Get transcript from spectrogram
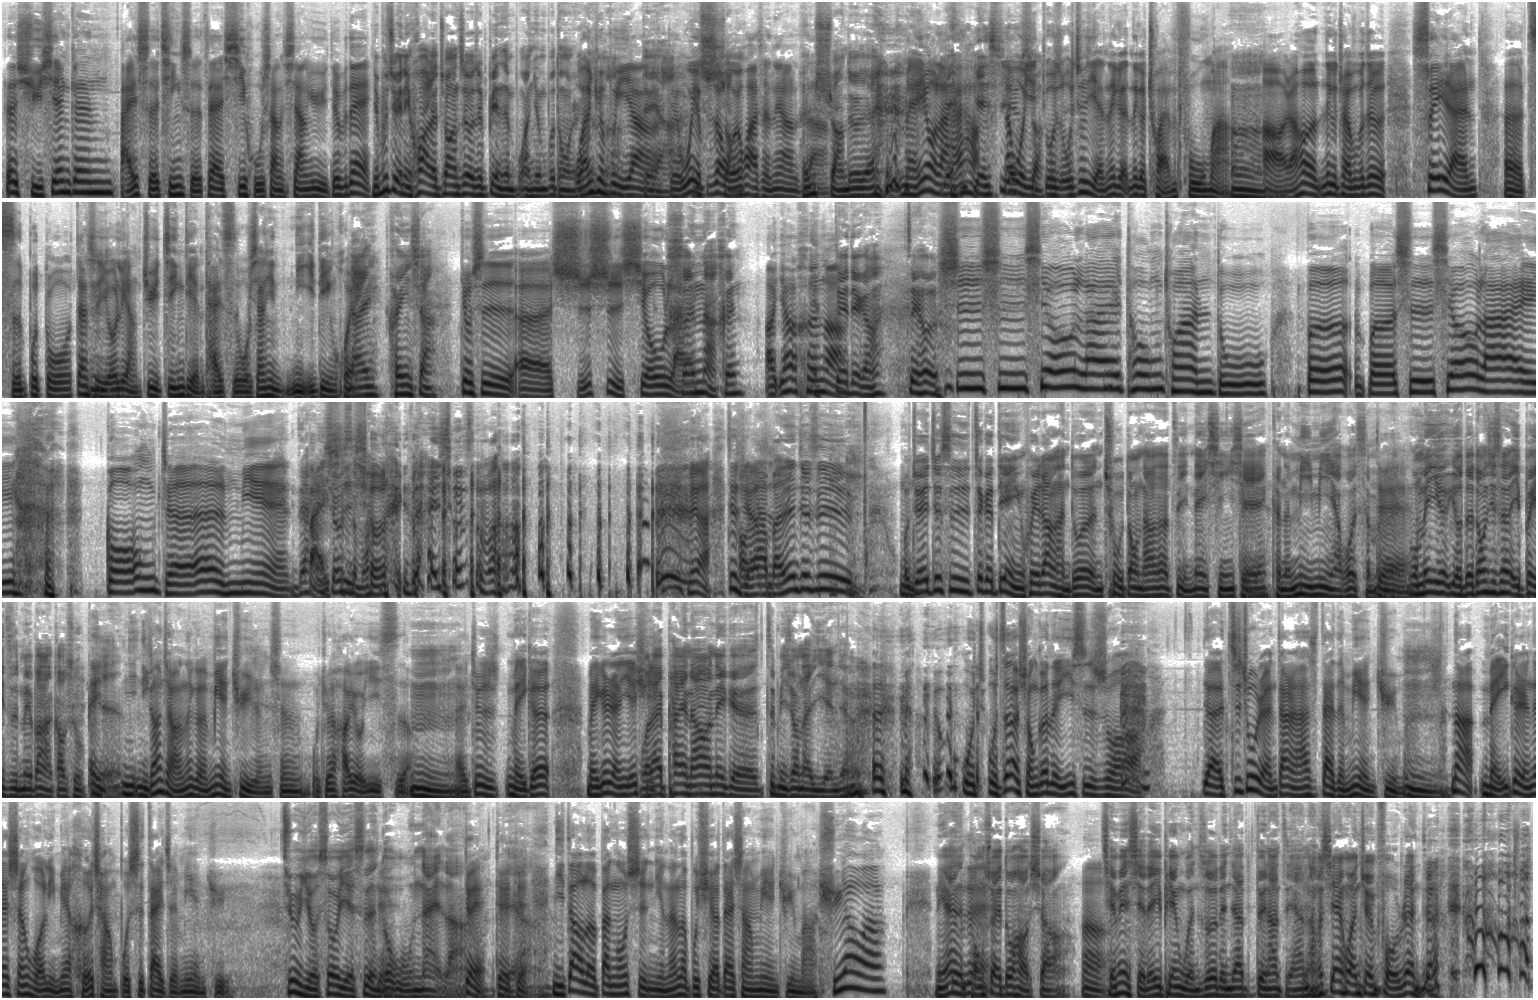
呃，许仙跟白蛇、青蛇在西湖上相遇，对不对？你不觉得你化了妆之后就变成完全不同人？完全不一样，对啊，对，我也不知道我会化成那样子，很爽，对不对？没有啦，还好。演戏，那我演我我就演那个那个船夫嘛，嗯啊，然后那个船夫这个虽然呃词不多，但是有两句经典台词，我相信你一定会来哼一下，就是呃实事修来哼啊哼啊要哼啊，对对，赶快最后实事修来同船渡。不不是修来共枕眠，百世修来，你在害羞什么？没有啊，就觉得反正就是。我觉得就是这个电影会让很多人触动到他自己内心一些可能秘密啊，或者什么。对，我们有有的东西真的一辈子没办法告诉别人。哎，你你刚刚讲的那个面具人生，我觉得好有意思啊。嗯，哎，就是每个每个人也许我来拍，然后那个志明兄来演这样。呃，没有，我我知道熊哥的意思是说啊，呃，蜘蛛人当然他是戴着面具嘛。嗯，那每一个人在生活里面何尝不是戴着面具？就有时候也是很多无奈啦。对对对，对啊，你到了办公室，你难道不需要戴上面具吗？需要啊。你看彭帅多好笑，嗯，前面写了一篇文说人家对他怎样，然后现在完全否认这样。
